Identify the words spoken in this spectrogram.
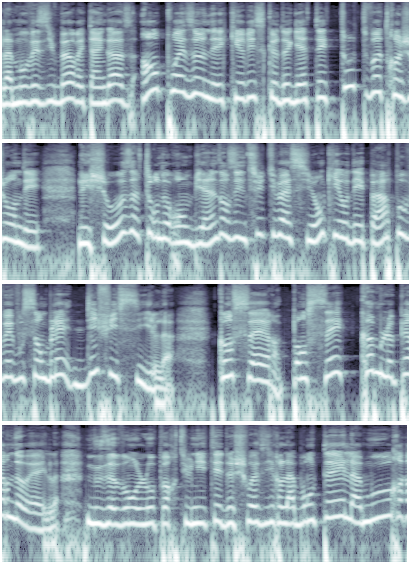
la mauvaise humeur est un gaz empoisonné qui risque de gâter toute votre journée. Les choses tourneront bien dans une situation qui au départ pouvait vous sembler difficile. Cancer, pensez comme le Père Noël. Nous avons l'opportunité de choisir la bonté, l'amour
